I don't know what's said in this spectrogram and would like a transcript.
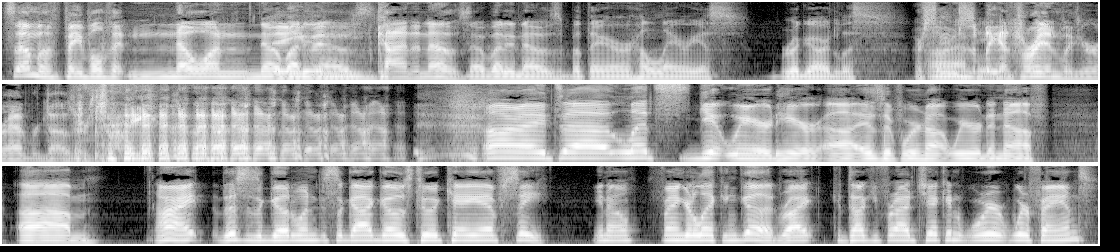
Some of people that no one Nobody even knows. kind of knows. Nobody knows, but they are hilarious regardless. There seems to be a trend with your advertisers. All right, uh, let's get weird here, uh, as if we're not weird enough. Um, all right, this is a good one. This a guy goes to a KFC you know, finger licking good, right? Kentucky Fried Chicken, we're we're fans,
